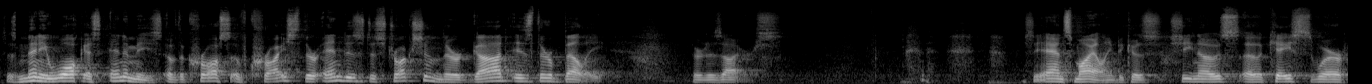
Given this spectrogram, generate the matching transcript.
It says, Many walk as enemies of the cross of Christ. Their end is destruction, their God is their belly, their desires. See Anne smiling because she knows a case where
